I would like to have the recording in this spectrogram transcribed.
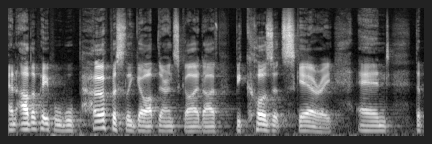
And other people will purposely go up there and skydive because it's scary. And the,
